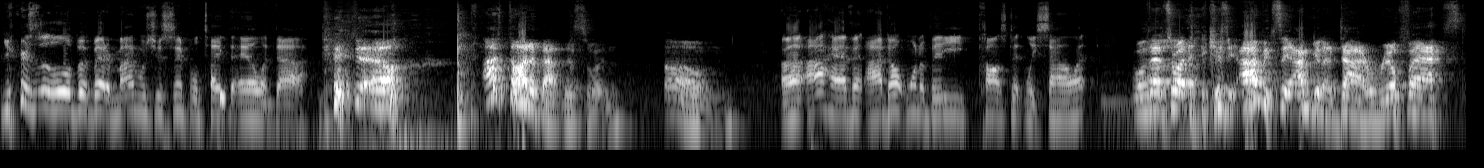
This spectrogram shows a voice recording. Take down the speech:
Yours is a little bit better. Mine was just simple: take the L and die. no. I've thought about this one. Um. Uh, I haven't. I don't want to be constantly silent. Well, that's right. Because obviously, I'm gonna die real fast.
